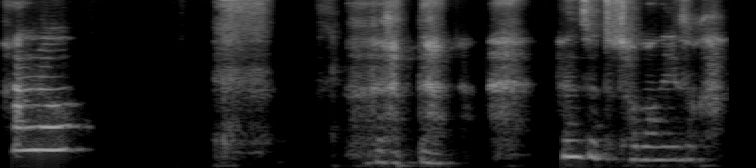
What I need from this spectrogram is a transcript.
할로? 갔다. 현수도 저 방에서 가.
